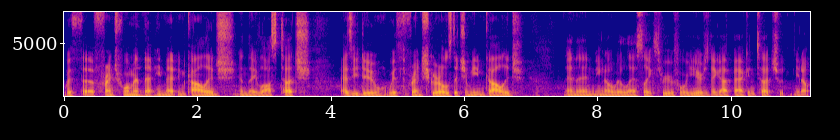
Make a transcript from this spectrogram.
with a French woman that he met in college, and they lost touch, as you do with French girls that you meet in college. And then, you know, over the last like three or four years, they got back in touch with, you know,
